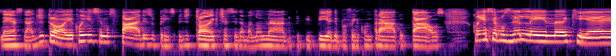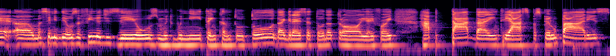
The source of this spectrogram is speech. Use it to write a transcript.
né? A cidade de Troia. Conhecemos Paris, o príncipe de Troia, que tinha sido abandonado, pipipi, depois foi encontrado, tal. Conhecemos Helena, que é uh, uma semideusa filha de Zeus, muito bonita, encantou toda a Grécia, toda a Troia, e foi raptada, entre aspas, pelo Paris.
